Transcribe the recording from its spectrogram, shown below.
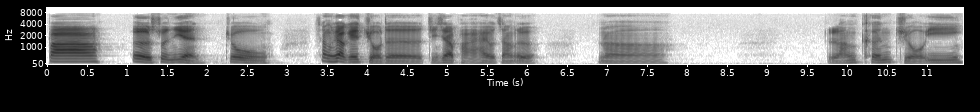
八二顺验就上票给九的井下牌还有张二。那狼坑九一，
